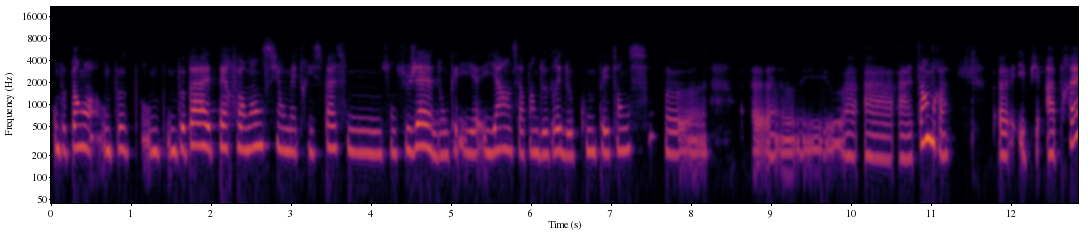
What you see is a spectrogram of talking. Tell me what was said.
on peut pas, on peut, on, peut pas être performant si on maîtrise pas son, son sujet. Donc il y, a un certain degré de compétence à, à, atteindre. et puis après,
